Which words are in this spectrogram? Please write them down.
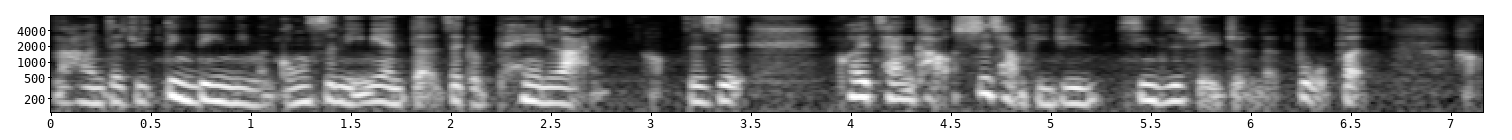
然后你再去定定你们公司里面的这个 pay line。这是会参考市场平均薪资水准的部分。好，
